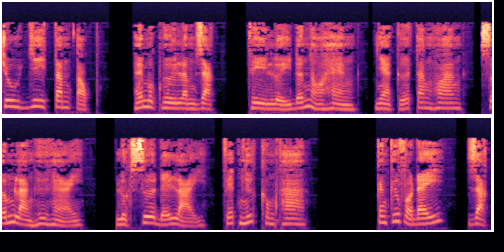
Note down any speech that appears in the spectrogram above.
Chu Di Tam Tộc, hãy một người làm giặc thì lụy đến họ hàng, nhà cửa tan hoang, sớm làng hư hại, luật xưa để lại, phép nước không tha. Căn cứ vào đấy, giặc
